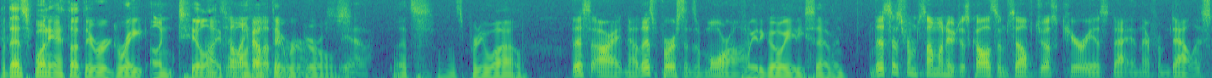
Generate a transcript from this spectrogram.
But that's funny. I thought they were great until, I Until found out they were girls. girls. Yeah. That's that's pretty wild. This all right. Now this person's a moron. Way to go, 87. This is from someone who just calls himself just curious, that, and they're from Dallas.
